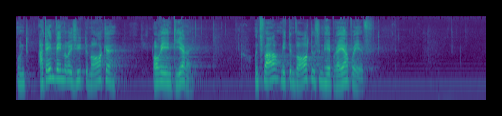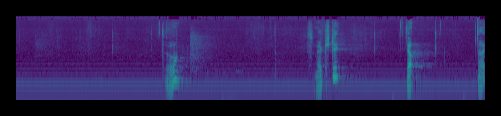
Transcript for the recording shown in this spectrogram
Und an dem wollen wir uns heute Morgen orientieren. Und zwar mit dem Wort aus dem Hebräerbrief. So. Nächste. Ja. Nein,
